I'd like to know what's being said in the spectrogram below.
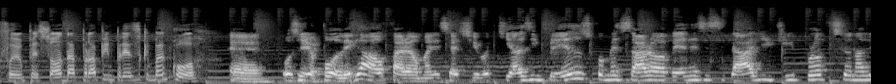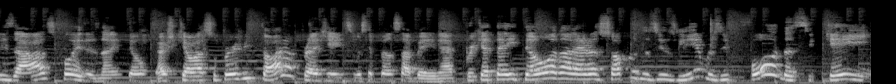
foi o pessoal da própria empresa que bancou. É, ou seja, pô, legal, cara, é uma iniciativa que as empresas começaram a ver a necessidade de profissionalizar as coisas, né? Então, acho que é uma super vitória pra gente, se você pensar bem, né? Porque até então a galera só produzia os livros e foda-se quem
